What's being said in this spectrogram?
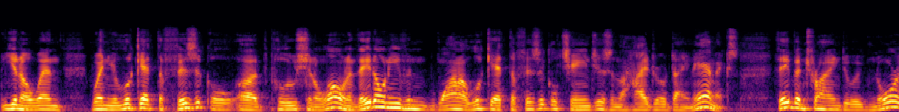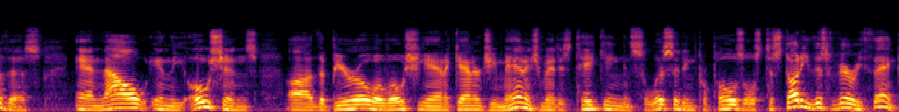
you know when when you look at the physical uh, pollution alone and they don't even want to look at the physical changes and the hydrodynamics they've been trying to ignore this and now in the oceans, uh, the Bureau of Oceanic Energy Management is taking and soliciting proposals to study this very thing.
